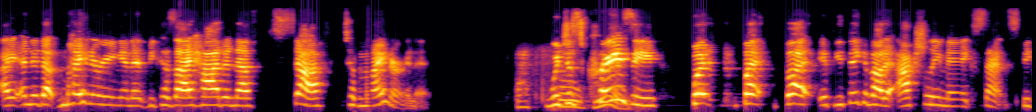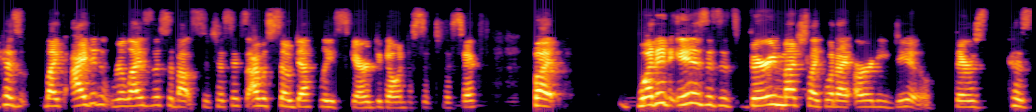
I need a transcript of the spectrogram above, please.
I ended up minoring in it because I had enough stuff to minor in it. That's which so is crazy. Weird. But but but if you think about it, it actually makes sense because like I didn't realize this about statistics. I was so deathly scared to go into statistics. But what it is is it's very much like what I already do. There's because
